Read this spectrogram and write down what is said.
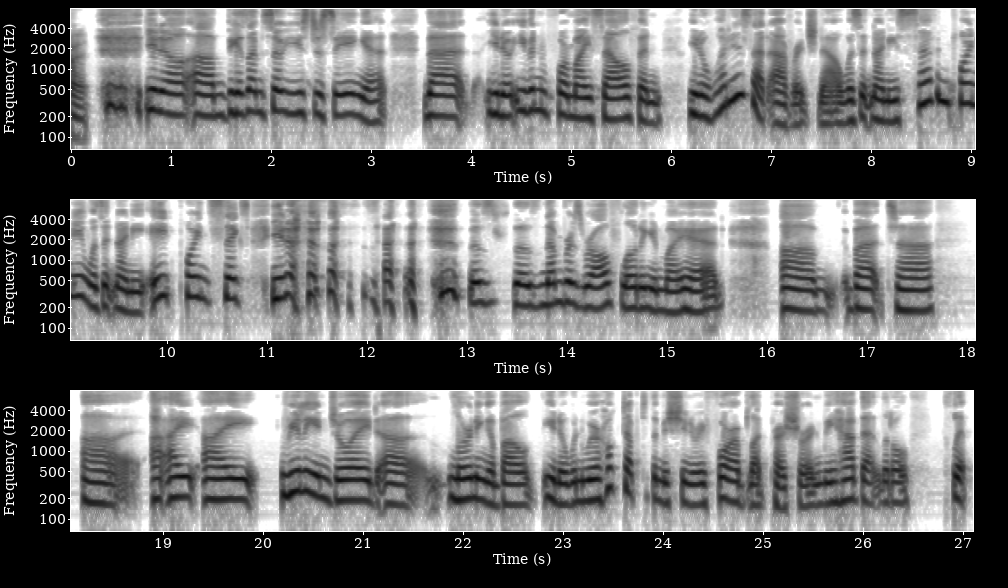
Right. You know, um, because I'm so used to seeing it that, you know, even for myself and, you know, what is that average now? Was it 97.8? Was it 98.6? You know, those, those numbers were all floating in my head. Um, but, uh, uh, I, I really enjoyed, uh, learning about, you know, when we're hooked up to the machinery for our blood pressure and we have that little clip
